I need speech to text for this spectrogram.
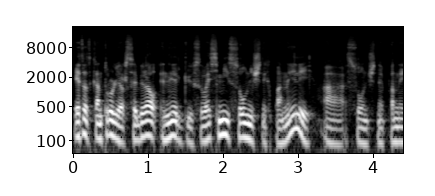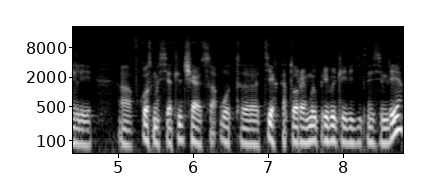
этот контроллер собирал энергию с 8 солнечных панелей, а солнечные панели э, в космосе отличаются от э, тех, которые мы привыкли видеть на Земле.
